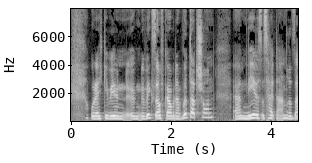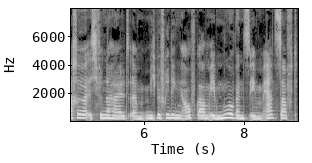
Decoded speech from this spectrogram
oder ich gebe ihm irgendeine Wichsaufgabe, dann wird das schon. Ähm, nee, das ist halt eine andere Sache. Ich finde halt, ähm, mich befriedigen Aufgaben eben nur, wenn es eben ernsthaft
